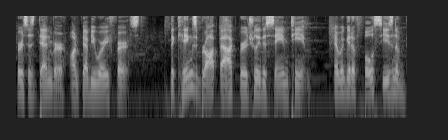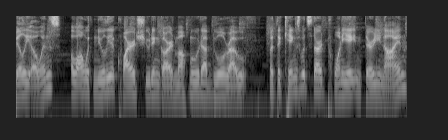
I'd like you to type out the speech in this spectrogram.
versus Denver on February 1st. The Kings brought back virtually the same team and would get a full season of Billy Owens along with newly acquired shooting guard Mahmoud Abdul Rauf. But the Kings would start 28 and 39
